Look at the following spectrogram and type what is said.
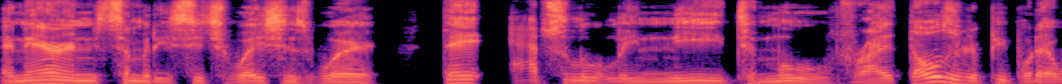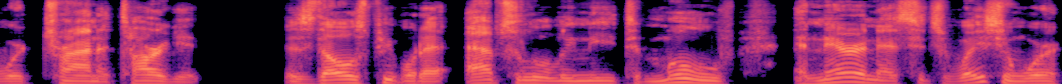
and they're in some of these situations where they absolutely need to move, right? Those are the people that we're trying to target. Is those people that absolutely need to move, and they're in that situation where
